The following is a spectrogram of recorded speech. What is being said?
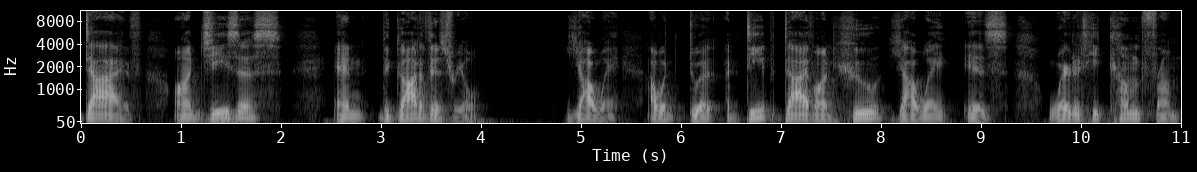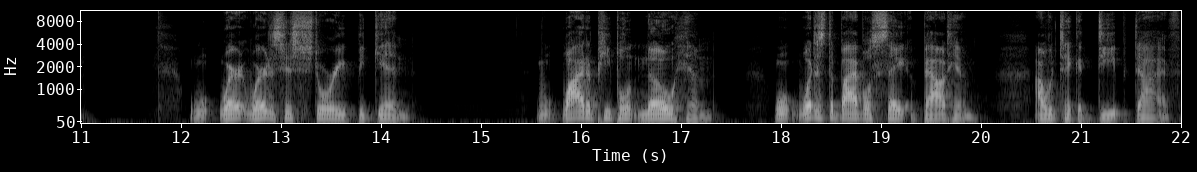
dive on Jesus and the God of Israel, Yahweh. I would do a, a deep dive on who Yahweh is. Where did he come from? Where, where does his story begin? Why do people know him? What does the Bible say about him? I would take a deep dive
